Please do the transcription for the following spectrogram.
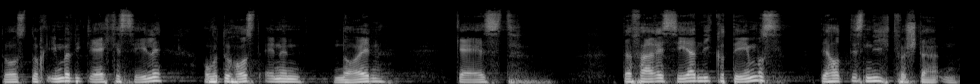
du hast noch immer die gleiche Seele, aber du hast einen neuen Geist. Der Pharisäer Nikodemus, der hat das nicht verstanden.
